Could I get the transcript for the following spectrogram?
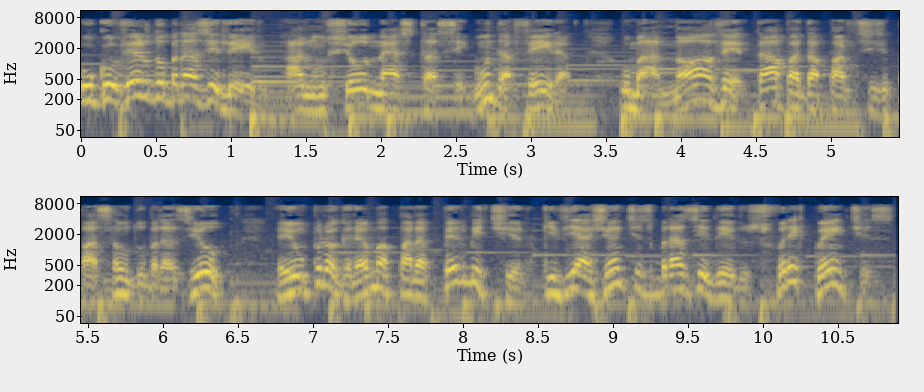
O governo brasileiro anunciou nesta segunda-feira uma nova etapa da participação do Brasil em um programa para permitir que viajantes brasileiros frequentes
